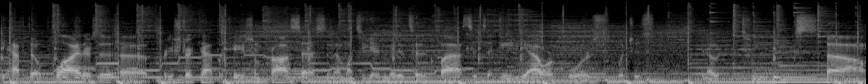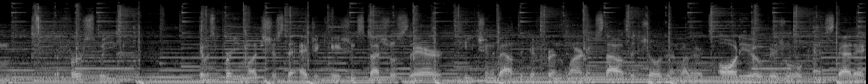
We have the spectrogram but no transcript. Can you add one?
you have to apply. There's a, a, pretty strict application process, and then once you get admitted to the class, it's an 80-hour course, which is know two weeks. Um, the first week, it was pretty much just the education specialist there teaching about the different learning styles of children, whether it's audio, visual, kinesthetic,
